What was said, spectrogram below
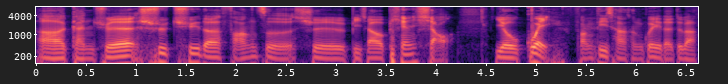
呃，感觉市区的房子是比较偏小，又贵，房地产很贵的，对吧？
